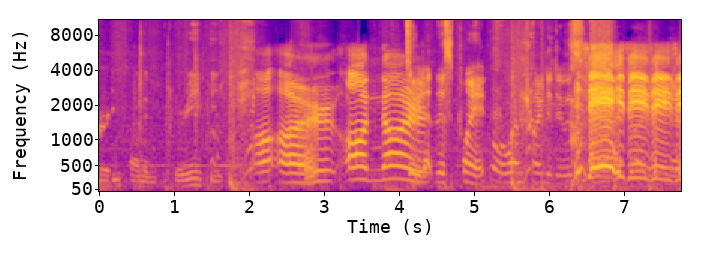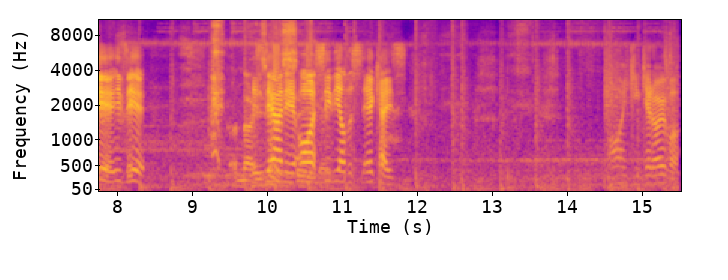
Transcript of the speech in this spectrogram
Bro, he sounded creepy. Uh oh. Oh no. Dude, at this point, all I'm trying to do is. He's here. He's here. He's here. He's here. He's here. Oh, no, He's, he's down here. Oh, I see the other staircase. Oh, he can get over.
